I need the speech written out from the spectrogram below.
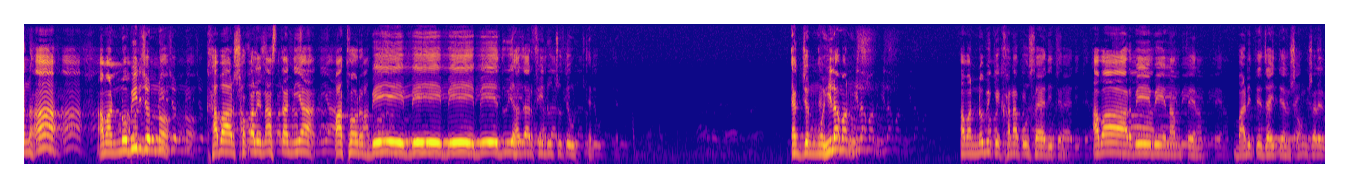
আনহা, আমার নবীর জন্য খাবার সকালে নাস্তা নিয়া পাথর বেয়ে বেয়ে বেয়ে বেয়ে দুই হাজার ফিট উঁচুতে উঠতেন। একজন মহিলা মানুষ আমার নবীকে খানা পৌঁছায় দিতেন, আবার বেয়ে বেয়ে নামতেন, বাড়িতে যাইতেন, সংসারের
